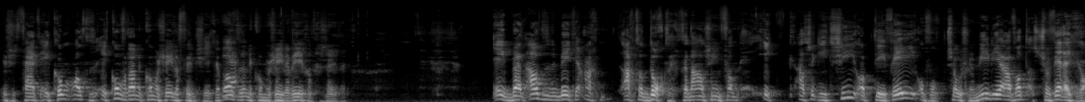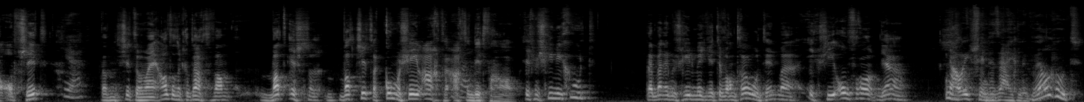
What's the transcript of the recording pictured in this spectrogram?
is het feit, ik kom altijd, ik kom vanuit een commerciële functie. Ik heb Ja. altijd in de commerciële wereld gezeten. Ik ben altijd een beetje ach- achterdochtig ten aanzien van, ik, als ik iets zie op tv of op social media, of wat, zover ik erop zit, Ja. dan zit er bij mij altijd een gedachte van, wat, is er, wat zit er commercieel achter, achter Ja. dit verhaal? Is misschien niet goed, daar ben ik misschien een beetje te wantrouwend in, maar ik zie overal, ja, Nou, ik vind het eigenlijk wel goed.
